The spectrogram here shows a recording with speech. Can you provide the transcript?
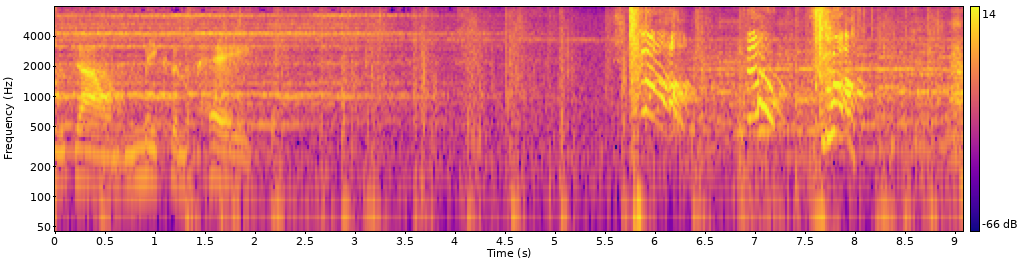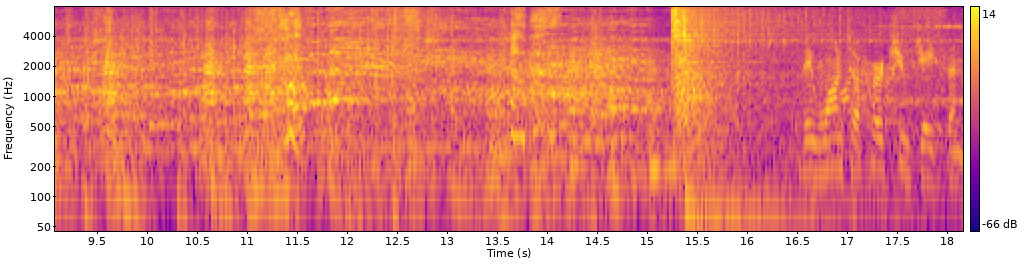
Them down and make them pay. No! They want to hurt you, Jason.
